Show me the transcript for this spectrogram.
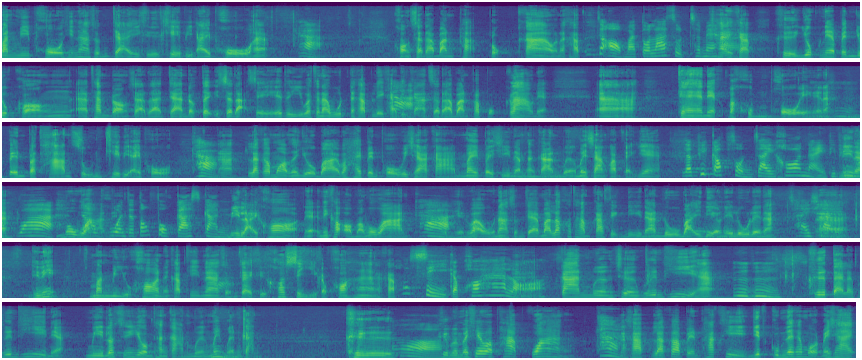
มันมีโพลที่น่าสนใจคือ KPI โพลฮะค่ะ ของสถาบันพระปกเกล้านะครับเพิ่งจะออกมาตัวล่าสุดใช่ไหมคะ ใช่ครับ คือยุคเนี้เป็นยุคของอาท่านรองศาสตราจารย์ ดร อิสระเสรีวัฒนวุฒินะครับเลขาธิการสถาบันพระปกเกล้าเนี่ยอ่า แกเนี่ยมาคุมโพลเองเลยนะ เป็นประธานศูนย์ KPI โพลค่ะ นะแล้วก็มอบนโยบายว่าให้เป็นโพลวิชาการไม่ไปชี้นำทางการเมืองไม่สร้างความแตกแยก แล้วพี่ก๊อฟสนใจข้อไหนที่นี่พี่นะก๊อฟว่าเมื่อวาน เราควรจะต้องโฟกัสกัน มีหลายข้อเนี่ยอันนี้เขาออกมาเมื่อวานค่ะผมเห็นว่าโอ้น่าสนใจมากแล้วเขาทำกราฟิกดีนะ ดูใบเดียวนี่รู้เลยนะใช่ใช่ อ่าทีนี้ มันมีอยู่ข้อนะครับที่น่าสนใจคือข้อ 4 กับข้อ 5 ครับข้อ 4 กับข้อ 5หรอ การเมืองเชิงพื้นที่ฮะอืมอืมคือแต่ละพื้นที่เนี่ยมีรสนิยมทางการเมืองไม่เหมือนกัน คืออ๋อคือมันไม่ใช่ว่าภาพกว้างค่ะนะครับแล้วก็เป็นพรรคที่ยึดกลุ่มได้ทั้งหมดไม่ใช่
